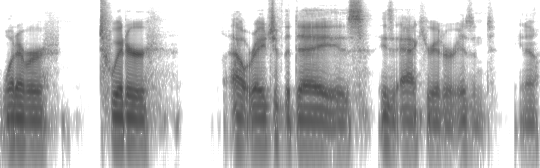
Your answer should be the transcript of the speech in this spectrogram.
whatever Twitter outrage of the day is is accurate or isn't. You know,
